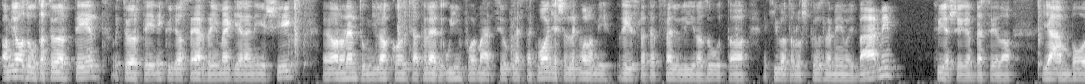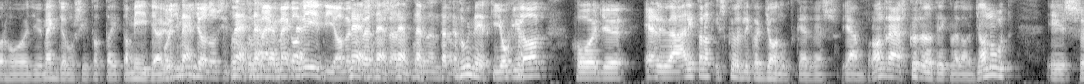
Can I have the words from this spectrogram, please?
ami azóta történt, vagy történik, ugye a szerdai megjelenésig, arra nem tudunk nyilakozni, tehát lehet, hogy új információk lesznek, vagy esetleg valami részletet felülír azóta egy hivatalos közlemény, vagy bármi. Hülyeséget beszél a Jámbor, hogy meggyanúsította itt a média. Hogy őt. mi Nem. gyanúsítottuk, Nem, nem, meg, nem, meg nem, a média, meg nem, a nem, Besses, nem, nem, meg Tehát ez úgy néz ki jogilag, hogy előállítanak és közlik a gyanút, kedves Jámbor András, közölték vele a gyanút, és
